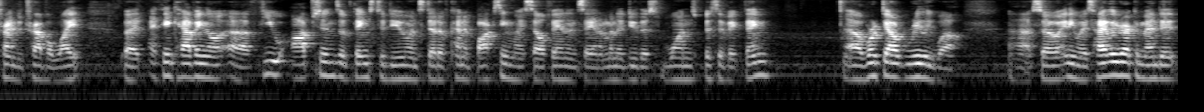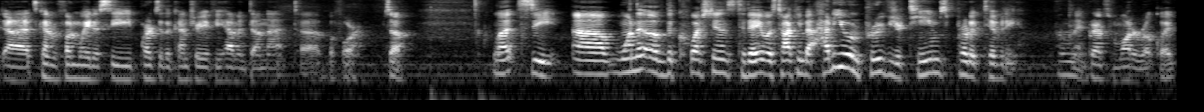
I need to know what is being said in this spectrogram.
trying to travel light. But I think having a, a, few options of things to do instead of kind of boxing myself in and saying I'm going to do this one specific thing uh, worked out really well. Uh, so, anyways, highly recommend it. Uh, it's kind of a fun way to see parts of the country if you haven't done that uh, before. So, let's see. Uh, one of the questions today was talking about how do you improve your team's productivity. I'm going to grab some water real quick.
